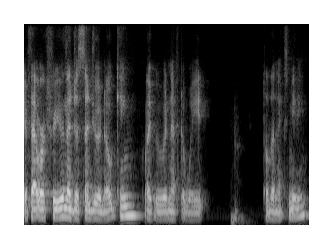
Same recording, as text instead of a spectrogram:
if that works for you, and then just send you a note, King. Like we wouldn't have to wait till the next meeting.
